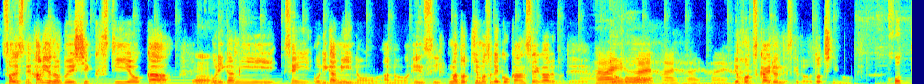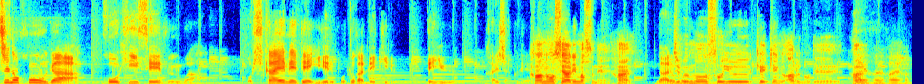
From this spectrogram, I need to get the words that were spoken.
そうですね。ハリオの V60 用か、うん折り紙繊維、折り紙のあの円錐、まあどっちもそれ互換性があるので、はい両方、はいはいはいはいはい。両方使えるんですけど、どっちにも。こっちの方がコーヒー成分は控えめで入れることができるっていう解釈で。可能性ありますね。はい。なるほど。自分もそういう経験があるので、ははいいはいはいはい。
